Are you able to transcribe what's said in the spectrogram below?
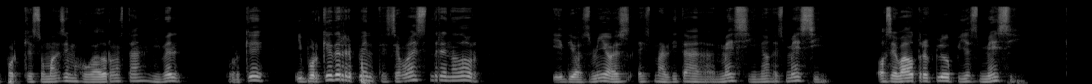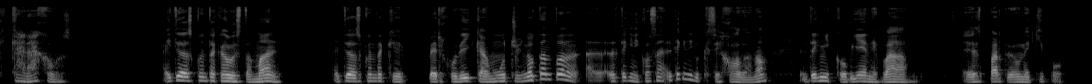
porque su máximo jugador no está al nivel. ¿Por qué? ¿Y por qué de repente se va ese entrenador? Y Dios mío, es, es maldita Messi, ¿no? Es Messi. O se va a otro club y es Messi. ¿Qué carajos? Ahí te das cuenta que algo está mal. Ahí te das cuenta que perjudica mucho. Y no tanto al, técnico. O sea, el técnico que se joda, ¿no? El técnico viene, va. Es parte de un equipo.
